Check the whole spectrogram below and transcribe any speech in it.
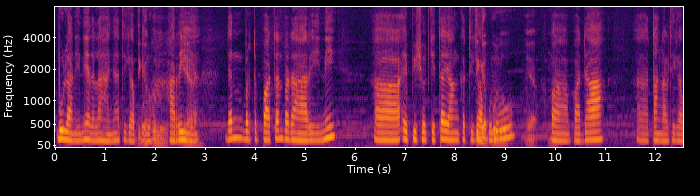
bulan ini adalah hanya 30, 30, hari ya. ya. Dan bertepatan pada hari ini uh, episode kita yang ke-30 30. Ya. pa- pada uh, tanggal 30.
